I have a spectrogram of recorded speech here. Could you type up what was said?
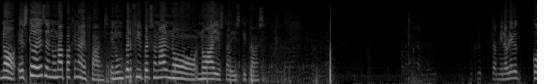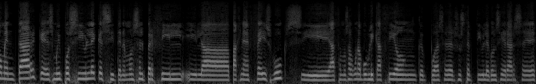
No, esto es en una página de fans. En un perfil personal no, no hay estadísticas. También habría que comentar que es muy posible que si tenemos el perfil y la página de Facebook, si hacemos alguna publicación que pueda ser susceptible de considerarse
